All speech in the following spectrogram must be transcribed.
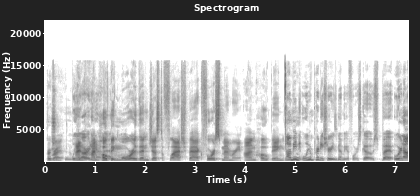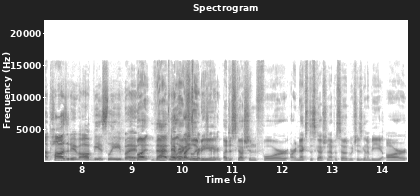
For sure. Right. We I'm, already I'm know hoping more than just a flashback force memory. I'm hoping. I mean, we were pretty sure he's gonna be a Force Ghost, but we're not positive, obviously. But, But that will actually be sure. a discussion for our next discussion episode, which is going to be our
